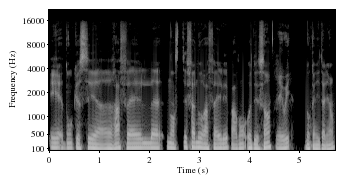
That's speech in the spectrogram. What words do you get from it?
Et donc, c'est euh, Raphaël, non, Stefano Raffaele, pardon, au dessin. Et oui. Donc, un italien.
